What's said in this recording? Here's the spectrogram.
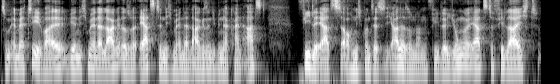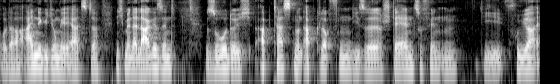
zum MRT, weil wir nicht mehr in der Lage, also Ärzte nicht mehr in der Lage sind, ich bin ja kein Arzt, viele Ärzte, auch nicht grundsätzlich alle, sondern viele junge Ärzte vielleicht oder einige junge Ärzte nicht mehr in der Lage sind, so durch Abtasten und Abklopfen diese Stellen zu finden, die früher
